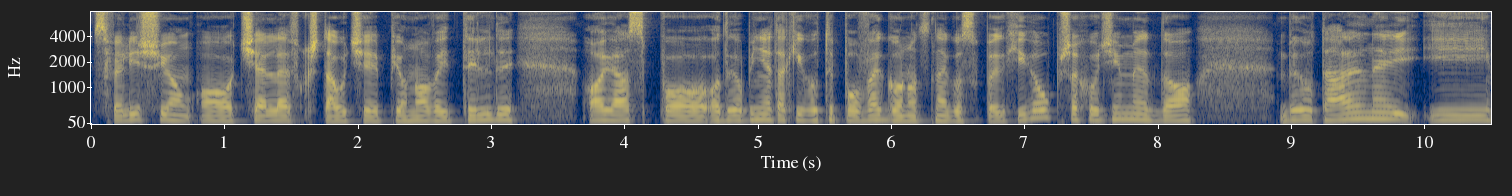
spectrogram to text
z Felicją o ciele w kształcie pionowej tyldy oraz po odrobinie takiego typowego nocnego superhero przechodzimy do brutalnej i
